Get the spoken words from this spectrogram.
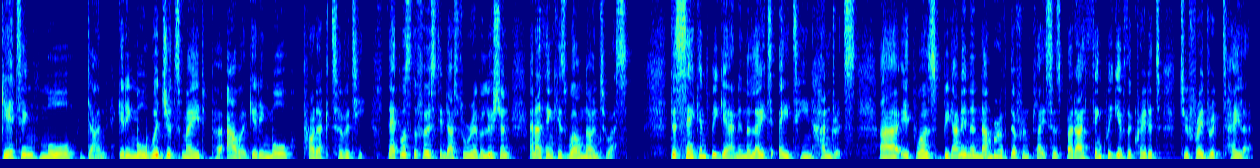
getting more done, getting more widgets made per hour, getting more productivity. That was the first industrial revolution, and I think is well known to us. The second began in the late 1800s. Uh, it was begun in a number of different places, but I think we give the credit to Frederick Taylor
